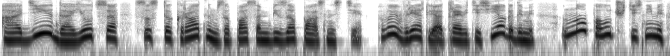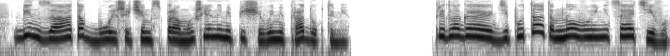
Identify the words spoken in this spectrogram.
АДИ дается со стократным запасом безопасности. Вы вряд ли отравитесь ягодами, но получите с ними бензоата больше, чем с промышленными пищевыми продуктами. Предлагаю депутатам новую инициативу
